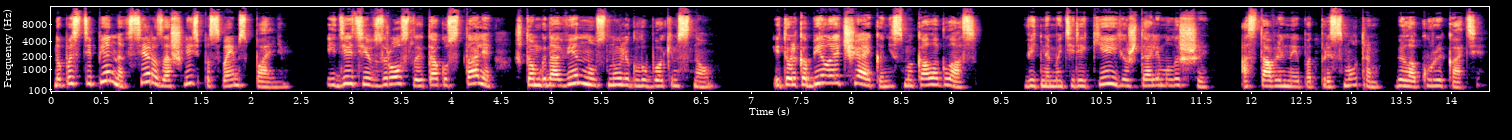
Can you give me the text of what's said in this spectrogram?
но постепенно все разошлись по своим спальням. И дети и взрослые так устали, что мгновенно уснули глубоким сном. И только белая чайка не смыкала глаз, ведь на материке ее ждали малыши, оставленные под присмотром белокурой Кати.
